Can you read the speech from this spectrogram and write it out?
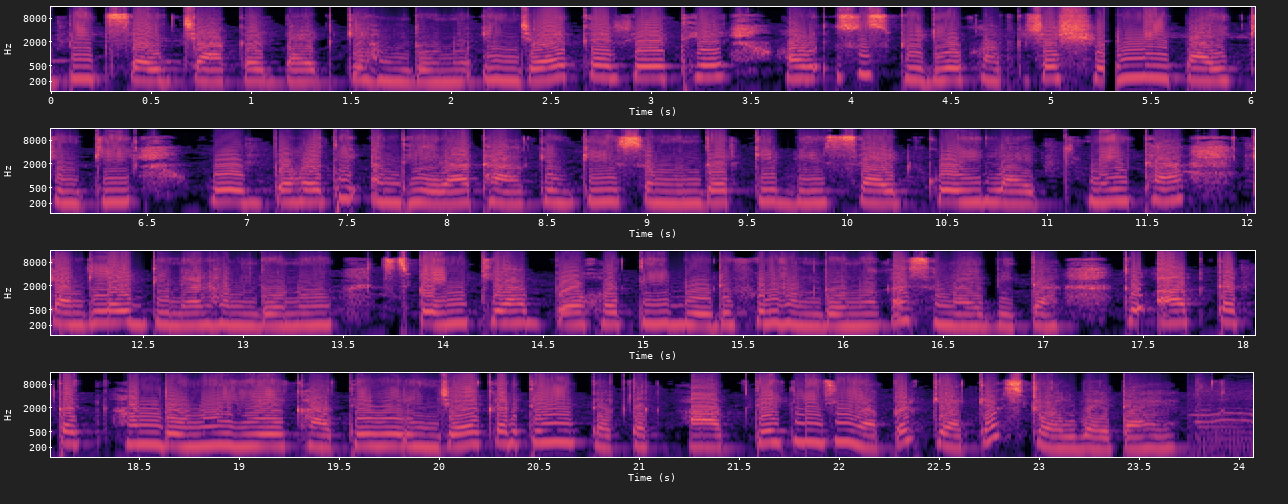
बीच साइड जाकर बैठ के हम दोनों एंजॉय कर रहे थे और उस उस वीडियो को आपके साथ शेयर नहीं पाई क्योंकि वो बहुत ही अंधेरा था क्योंकि समुंदर के बीच साइड कोई लाइट नहीं था। कैंडल लाइट डिनर हम दोनों स्पेंड किया। बहुत ही ब्यूटीफुल हम दोनों का समय बीता। तो आप तब तक हम दोनों ये खाते हुए इंजॉय करते हैं। तब तक आप देख लीजिए यहाँ पर क्या क्या स्टॉल बैठा है।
